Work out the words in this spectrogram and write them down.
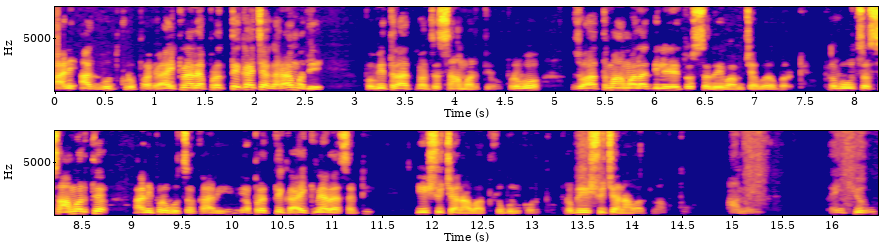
आणि अद्भुत कृपा ऐकणाऱ्या प्रत्येकाच्या घरामध्ये पवित्र आत्माचं सामर्थ्य हो. प्रभू जो आत्मा आम्हाला दिलेला आहे तो सदैव आमच्या बरोबर ठेव. प्रभूचं सामर्थ्य आणि प्रभूचं कार्य या प्रत्येक ऐकणाऱ्यासाठी येशूच्या नावात कबूल करतो. प्रभू येशूच्या नावात मागतो. Amen. Thank you.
